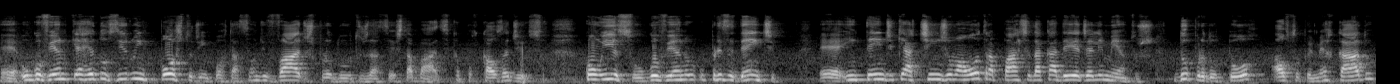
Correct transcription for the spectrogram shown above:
É, o governo quer reduzir o imposto de importação de vários produtos da cesta básica por causa disso. Com isso, o governo, o presidente é, entende que atinge uma outra parte da cadeia de alimentos, do produtor ao supermercado,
